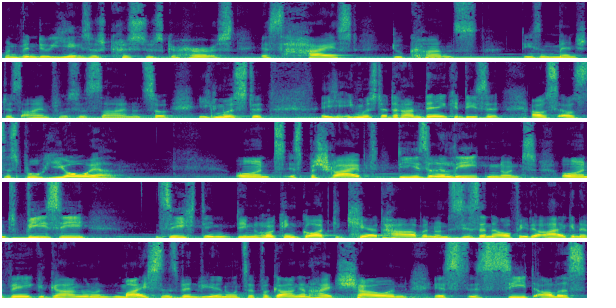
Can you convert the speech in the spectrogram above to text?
Und wenn du Jesus Christus gehörst, es heißt, du kannst diesen Mensch des Einflusses sein. Und so, ich musste, ich, ich musste daran denken, diese, aus, aus das Buch Joel. Und es beschreibt die Israeliten und, und wie sie sich den, den Rücken Gott gekehrt haben und sie sind auf ihre eigene Weg gegangen. Und meistens, wenn wir in unsere Vergangenheit schauen, es, es sieht alles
